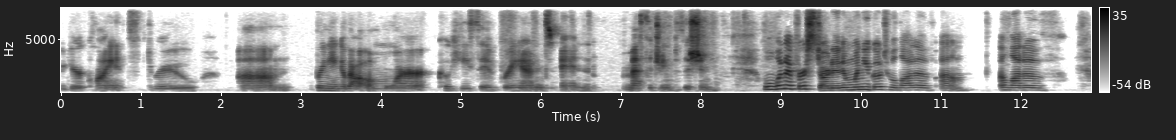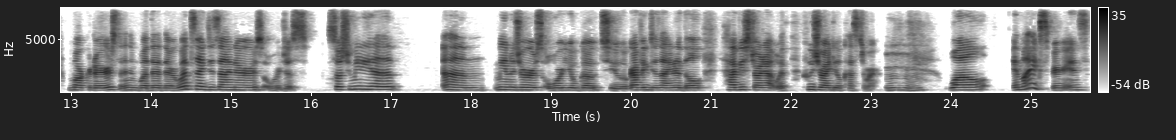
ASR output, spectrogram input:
your clients through um, bringing about a more cohesive brand and messaging position? Well, when I first started, and when you go to a lot of um, a lot of marketers, and whether they're website designers or just social media um, managers, or you'll go to a graphic designer, they'll have you start out with who's your ideal customer. Mm-hmm. Well, in my experience,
